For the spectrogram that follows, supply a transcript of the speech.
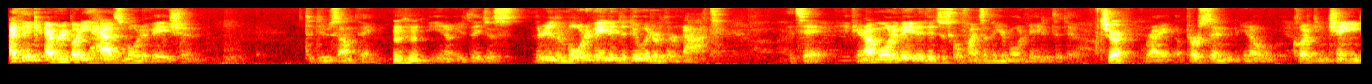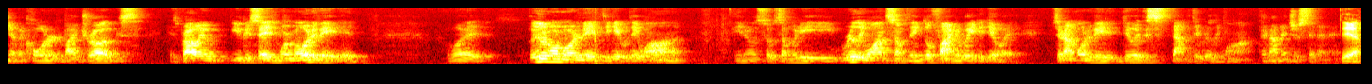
I think everybody has motivation to do something. Mm-hmm. You know, they just they're either motivated to do it or they're not. That's it. If you're not motivated, then just go find something you're motivated to do. Sure. Right? A person, you know, collecting change on the corner to buy drugs is probably you could say is more motivated, but they're more motivated to get what they want. You know, so if somebody really wants something, they'll find a way to do it. If they're not motivated to do it, this is not what they really want. They're not interested in it. Yeah.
